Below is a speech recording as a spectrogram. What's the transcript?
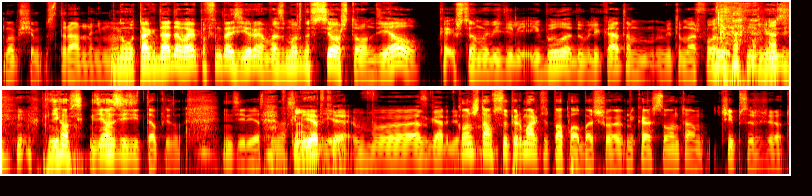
В общем, странно немного. Ну, тогда давай пофантазируем. Возможно, все, что он делал, что мы видели, и было дубликатом метаморфозы, иллюзий Где он, где он сидит там? Интересно, на в самом клетке деле. в Асгарде. Он же там в супермаркет попал большой. Мне кажется, он там чипсы жрет.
